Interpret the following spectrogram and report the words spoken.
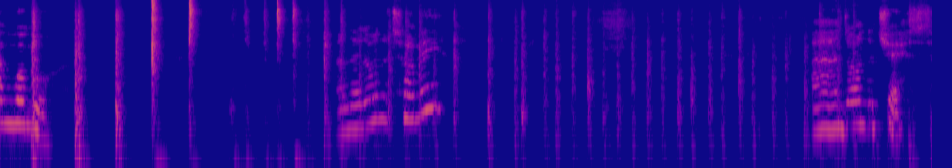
and one more. And then on the tummy and on the chest.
